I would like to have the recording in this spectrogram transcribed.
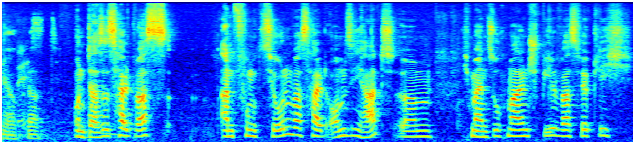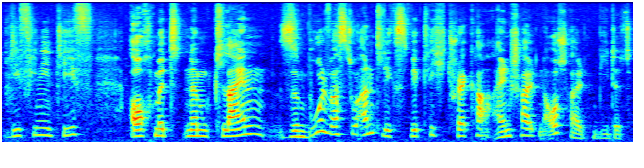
Ja, klar. Und das ist halt was an Funktionen, was halt OMSI hat. Ähm, ich meine, such mal ein Spiel, was wirklich definitiv auch mit einem kleinen Symbol, was du anklickst, wirklich Tracker einschalten, ausschalten bietet.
